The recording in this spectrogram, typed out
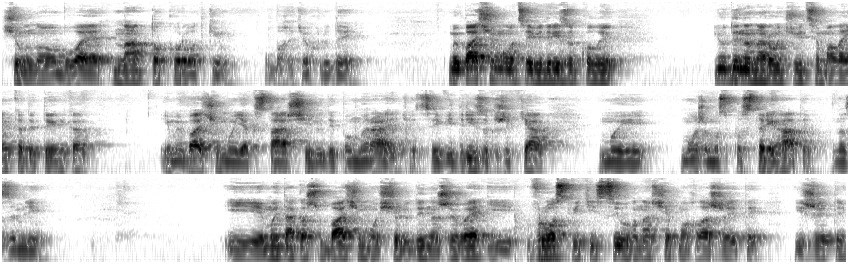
що воно буває надто коротким у багатьох людей. Ми бачимо цей відрізок, коли людина народжується, маленька дитинка, і ми бачимо, як старші люди помирають. Цей відрізок життя ми можемо спостерігати на землі. І ми також бачимо, що людина живе і в розквіті сил вона ще б могла жити і жити.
